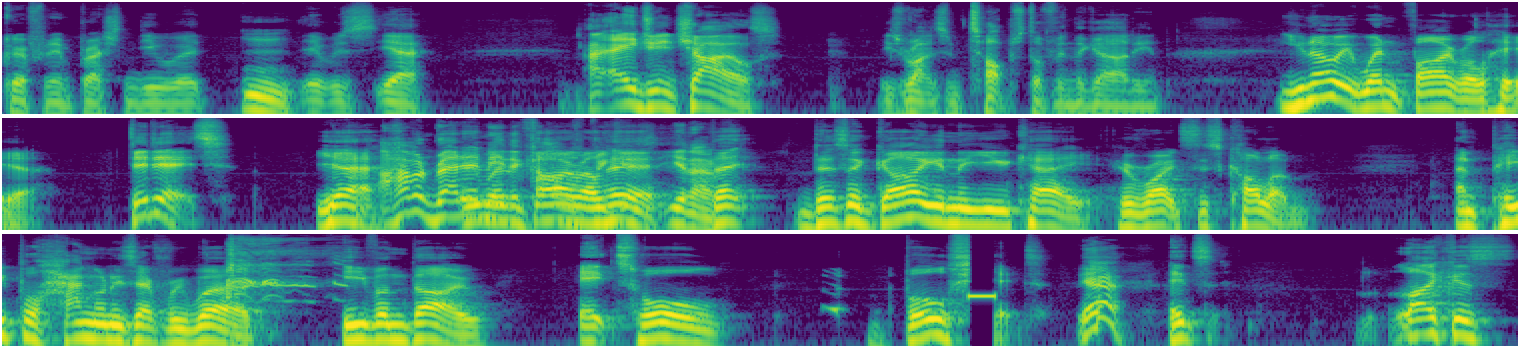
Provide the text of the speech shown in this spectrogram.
Griffin impression, you were it was yeah. Adrian Chiles, he's writing some top stuff in the Guardian. You know, it went viral here. Did it? Yeah, I haven't read It any of the columns viral because, here. you know. There- there's a guy in the UK who writes this column, and people hang on his every word, even though it's all bullshit. Yeah. It's like as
